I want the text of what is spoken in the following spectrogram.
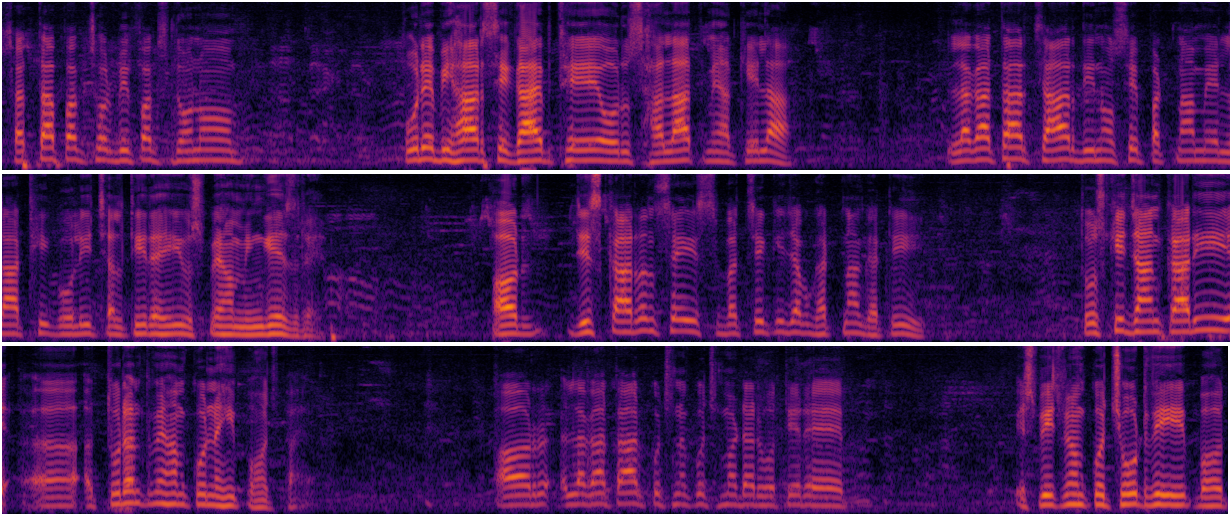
सत्ता पक्ष और विपक्ष दोनों पूरे बिहार से गायब थे और उस हालात में अकेला लगातार चार दिनों से पटना में लाठी गोली चलती रही, उसमें हम इंगेज रहे। और जिस कारण से इस बच्चे की जब घटना घटी तो उसकी जानकारी तुरंत में हमको नहीं पहुँच पाया। और लगातार कुछ न कुछ मर्डर होते रहे। इस बीच में हमको चोट भी बहुत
